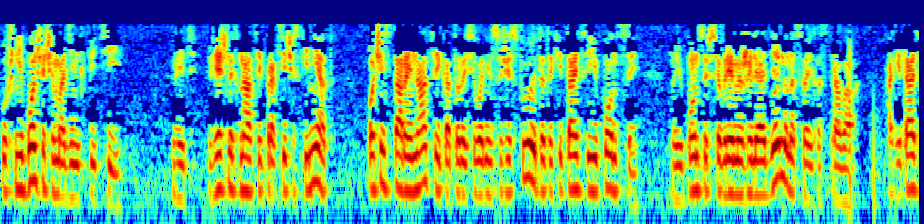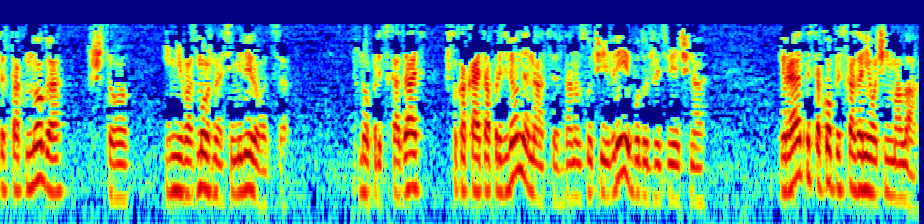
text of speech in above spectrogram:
уж не больше, чем один к пяти. Ведь вечных наций практически нет. Очень старые нации, которые сегодня существуют, это китайцы и японцы. Но японцы все время жили отдельно на своих островах, а китайцев так много, что им невозможно ассимилироваться. Но предсказать, что какая-то определенная нация, в данном случае евреи, будут жить вечно, вероятность такого предсказания очень мала.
